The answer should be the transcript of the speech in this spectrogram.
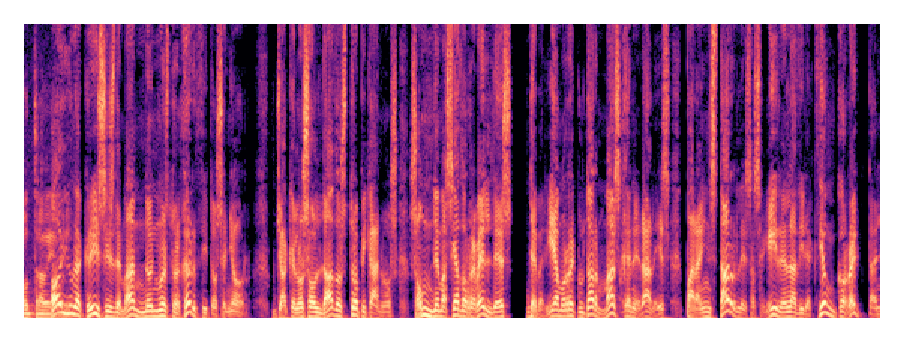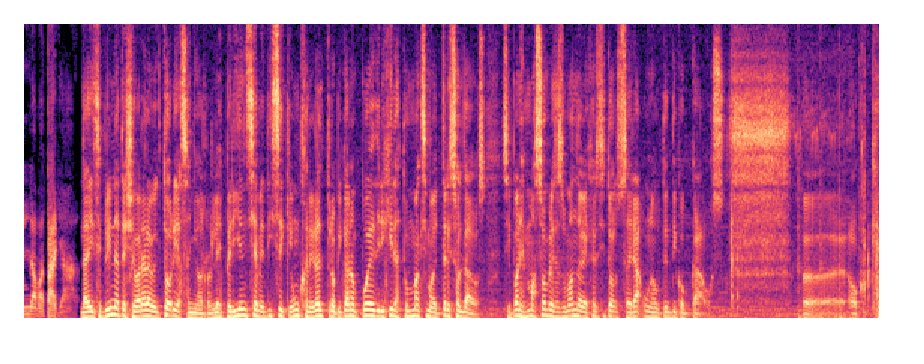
otra vez. Hay una crisis de mando en nuestro ejército, señor. Ya que los soldados tropicanos son demasiado rebeldes, deberíamos reclutar más generales para instarles a seguir en la dirección correcta en la batalla. La disciplina te llevará a la victoria, señor. La experiencia me dice que un general tropicano puede dirigir hasta un máximo de tres soldados. Si pones más hombres a su mando, el ejército será un auténtico caos. Uh, ok,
